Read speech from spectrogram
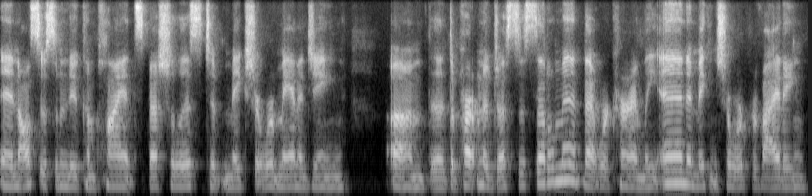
and also some new compliance specialists to make sure we're managing um, the Department of Justice settlement that we're currently in and making sure we're providing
